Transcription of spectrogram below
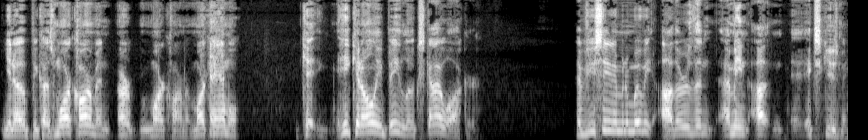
you know, because Mark Harmon or Mark Harmon, Mark Hamill, ca- he can only be Luke Skywalker. Have you seen him in a movie other than, I mean, uh, excuse me,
